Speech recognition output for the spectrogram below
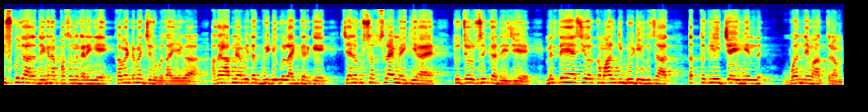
किसको ज़्यादा देखना पसंद करेंगे कमेंट में ज़रूर बताइएगा। अगर आपने अभी तक वीडियो को लाइक करके चैनल को सब्सक्राइब नहीं किया है तो ज़रूर से कर दीजिए। मिलते हैं ऐसी और कमाल की वीडियो के साथ। तब तक लिए जय हिंद, वंदे मातरम।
